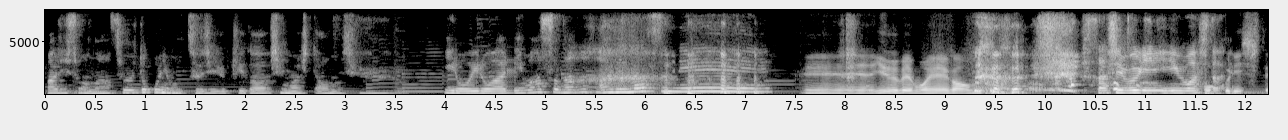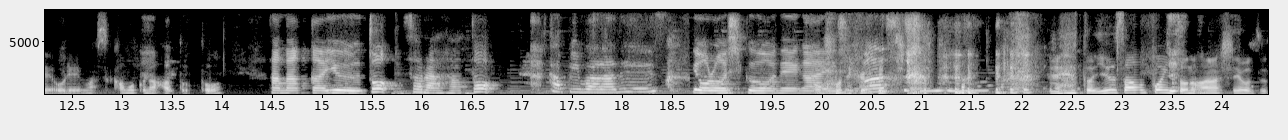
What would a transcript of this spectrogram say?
ありそうなそういうところにも通じる気がしました面白い。いろいろありますな。ありますね。えー、ゆうべも映画を見てました。久しぶりに言いまおした送。りしております。寡黙なハトと。田中優と空葉とカピバラです。よろしくお願いします。えっと、有酸ポイントの話をずっ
